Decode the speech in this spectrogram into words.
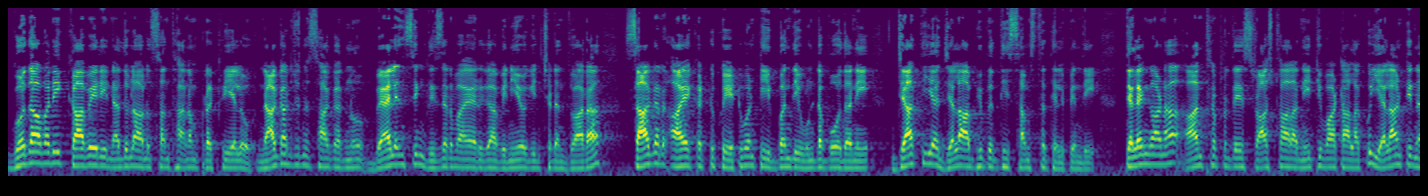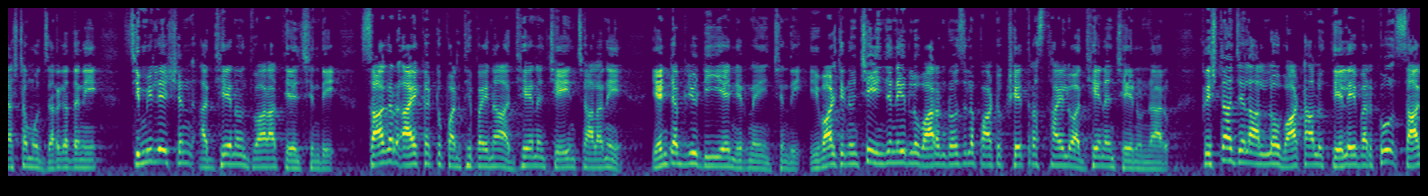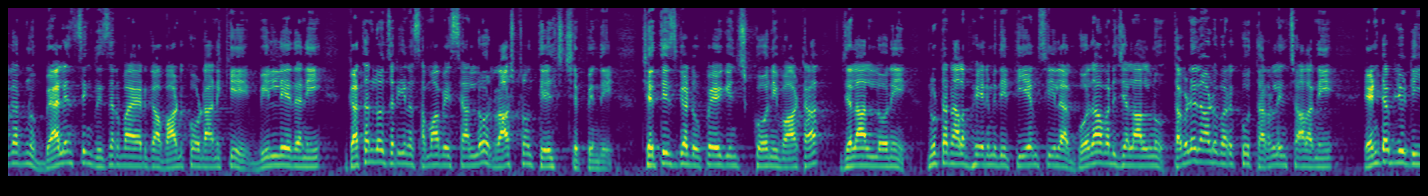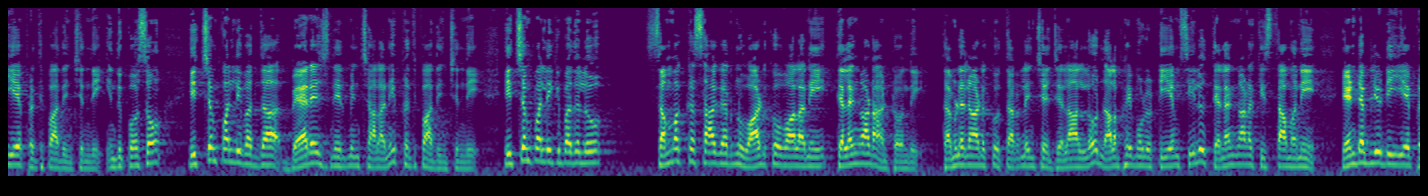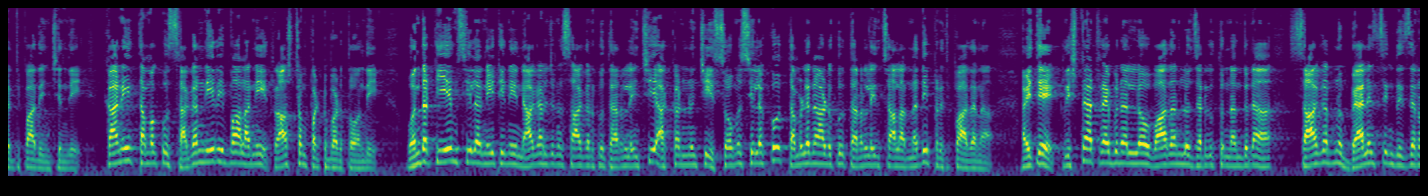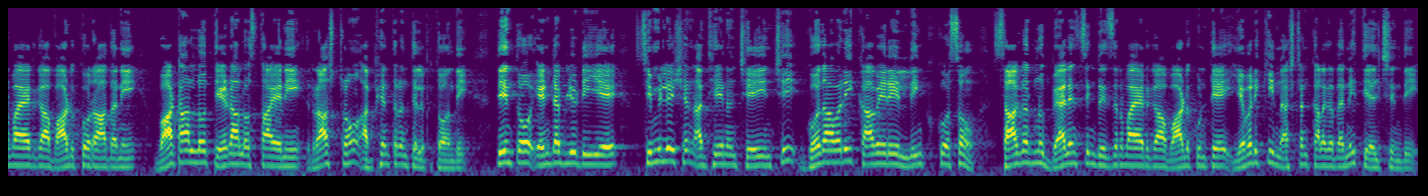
గోదావరి కావేరి నదుల అనుసంధానం ప్రక్రియలో నాగార్జున సాగర్ను బ్యాలెన్సింగ్ రిజర్వాయర్గా వినియోగించడం ద్వారా సాగర్ ఆయకట్టుకు ఎటువంటి ఇబ్బంది ఉండబోదని జాతీయ జల అభివృద్ధి సంస్థ తెలిపింది. తెలంగాణ ఆంధ్రప్రదేశ్ రాష్ట్రాల నీటి వాటాలకు ఎలాంటి నష్టము జరగదని సిమ్యులేషన్ అధ్యయనం ద్వారా తేల్చింది. సాగర్ ఆయకట్టు పరిధిపైన అధ్యయనం చేయించాలని ఎన్డబ్ల్యూడీఏ నిర్ణయించింది. ఇవాటి నుంచి ఇంజనీర్లు వారం రోజుల పాటు క్షేత్రస్థాయిలో అధ్యయనం చేయనున్నారు. కృష్ణా జలాల్లో వాటాలు తేలే వరకు సాగర్ను బ్యాలెన్సింగ్ రిజర్వాయర్గా వాడుకోవడానికి వీల్లేదని గతంలో జరిగిన సమావేశాల్లో రాష్ట్రం తేల్చి చెప్పింది. ఛత్తీస్గఢ్ ఉపయోగించుకోని వాటా జలాల్లోని నూట నలభై ఎనిమిది టీఎంసీల గోదావరి జలాలను తమిళనాడు వరకు తరలించాలని ఎన్డబ్ల్యూడీఏ ప్రతిపాదించింది. ఇందుకోసం ఇచ్చంపల్లి వద్ద బ్యారేజ్ నిర్మించాలని ప్రతిపాదించింది. ఇచ్చంపల్లికి బదులు సమ్మక్క సాగర్ను వాడుకోవాలని తెలంగాణ అంటోంది. తమిళనాడుకు తరలించే జలాల్లో నలభై మూడు టీఎంసీలు తెలంగాణకు ఇస్తామని ఎన్డబ్ల్యూడీఏ ప్రతిపాదించింది. కానీ తమకు సగం నీరు ఇవ్వాలని రాష్ట్రం పట్టుబడుతోంది. వంద టీఎంసీల నీటిని నాగార్జున సాగర్కు తరలించి అక్కడి నుంచి సోమశిలకు తమిళనాడుకు తరలించాలన్నది ప్రతిపాదన. అయితే కృష్ణా ట్రైబ్యునల్లో వాదనలు జరుగుతున్నందున సాగర్ను బ్యాలెన్సింగ్ రిజర్వాయర్గా వాడుకోరాదని వాటాల్లో తేడాలొస్తాయని రాష్ట్రం అభ్యంతరం తెలుపుతోంది. దీంతో ఎన్డబ్ల్యూడీఏ సిమ్యులేషన్ అధ్యయనం చేయించి గోదావరి కావేరీ లింక్ కోసం సాగర్ను బ్యాలెన్సింగ్ రిజర్వాయర్గా వాడుకుంటే ఎవరికీ నష్టం కలగదని తేల్చింది.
